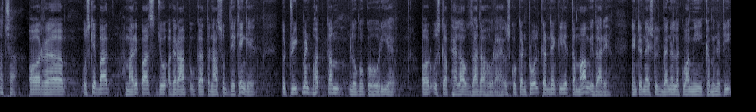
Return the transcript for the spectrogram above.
अच्छा। और उसके बाद हमारे पास जो अगर आप उसका तनासब देखेंगे तो ट्रीटमेंट बहुत कम लोगों को हो रही है और उसका फैलाव ज़्यादा हो रहा है। उसको कंट्रोल करने के लिए तमाम इदारे इंटरनेशनल बैन अवी कम्यूनिटी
